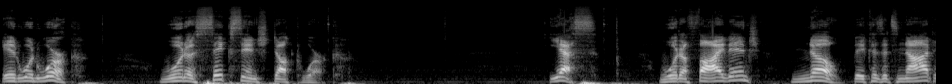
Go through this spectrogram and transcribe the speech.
it would work. Would a six inch duct work? Yes. Would a five inch? No, because it's not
